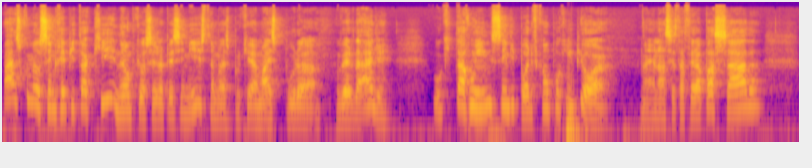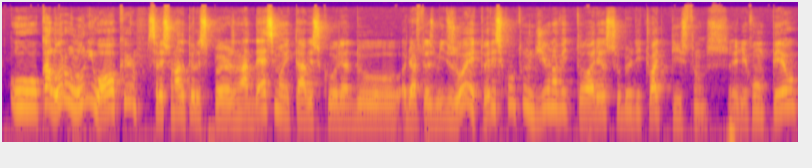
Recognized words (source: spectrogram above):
Mas como eu sempre repito aqui, não porque eu seja pessimista, mas porque é a mais pura verdade, o que está ruim sempre pode ficar um pouquinho pior. Né? Na sexta-feira passada, o calor o Looney Walker, selecionado pelo Spurs na 18ª escolha do draft 2018, ele se contundiu na vitória sobre o Detroit Pistons. Ele rompeu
